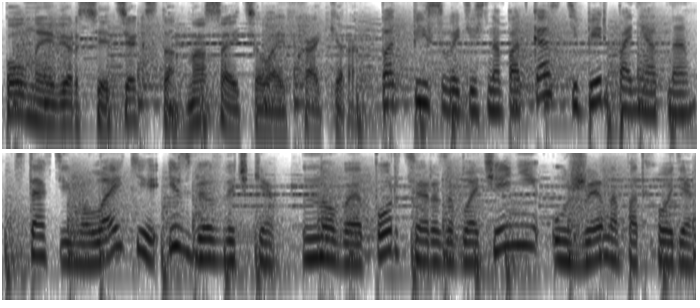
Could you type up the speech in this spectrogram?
Полная версия текста на сайте Лайфхакера. Подписывайтесь на подкаст «Теперь понятно». Ставьте ему лайки и звездочки. Новая порция разоблачений уже на подходе.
